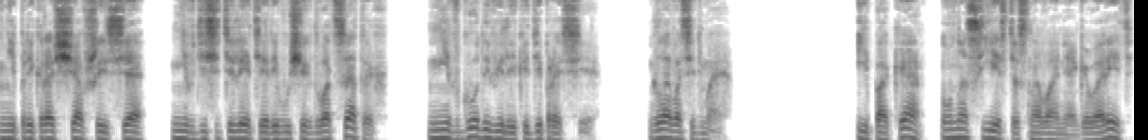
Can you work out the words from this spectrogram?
не прекращавшееся ни в десятилетия ревущих двадцатых, ни в годы Великой депрессии. Глава 7. И пока у нас есть основания говорить,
